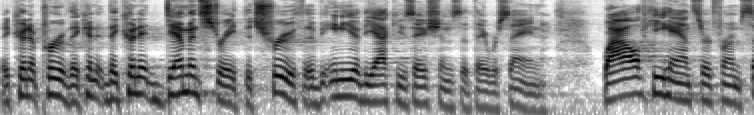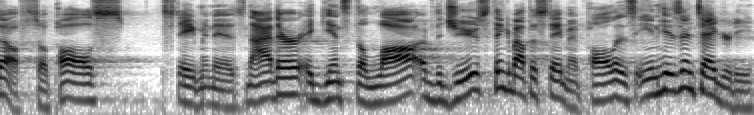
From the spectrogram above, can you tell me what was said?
they couldn't prove, they couldn't, they couldn't demonstrate the truth of any of the accusations that they were saying. While he answered for himself. So Paul's statement is neither against the law of the Jews. Think about this statement. Paul is in his integrity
